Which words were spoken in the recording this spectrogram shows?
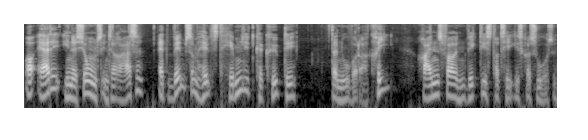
Og er det i nationens interesse, at hvem som helst hemmeligt kan købe det, der nu hvor der er krig, regnes for en vigtig strategisk ressource?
